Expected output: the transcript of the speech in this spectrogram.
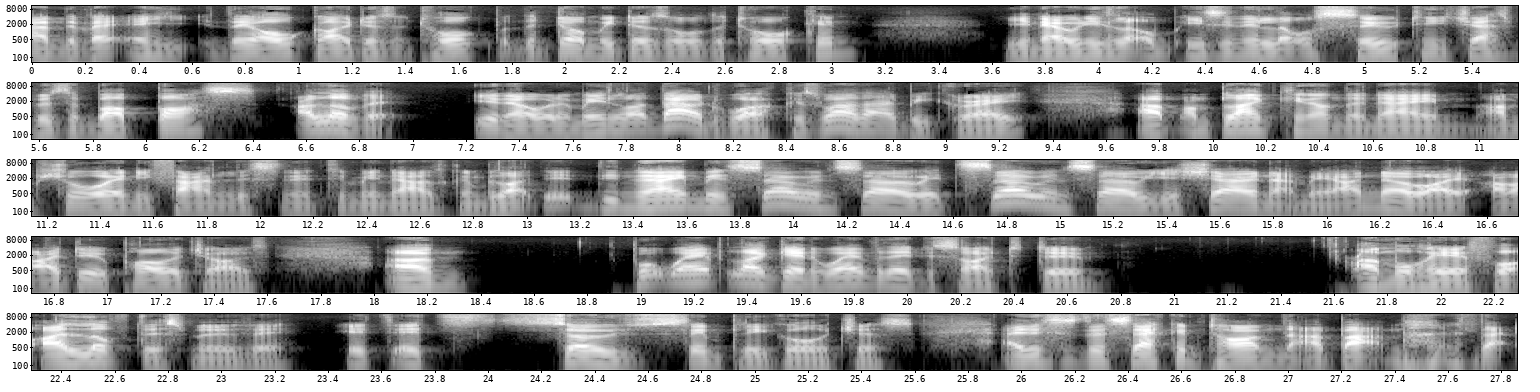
and the the old guy doesn't talk, but the dummy does all the talking. You know, and he's little he's in a little suit and he's dressed as a mob boss. I love it. You know what I mean? Like that would work as well. That would be great. Um, I'm blanking on the name. I'm sure any fan listening to me now is going to be like, "The name is so and so. It's so and so." You're shouting at me. I know. I I do apologise. Um, but where, like, again, whatever they decide to do, I'm all here for. I love this movie. It, it's so simply gorgeous, and this is the second time that a Batman, that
